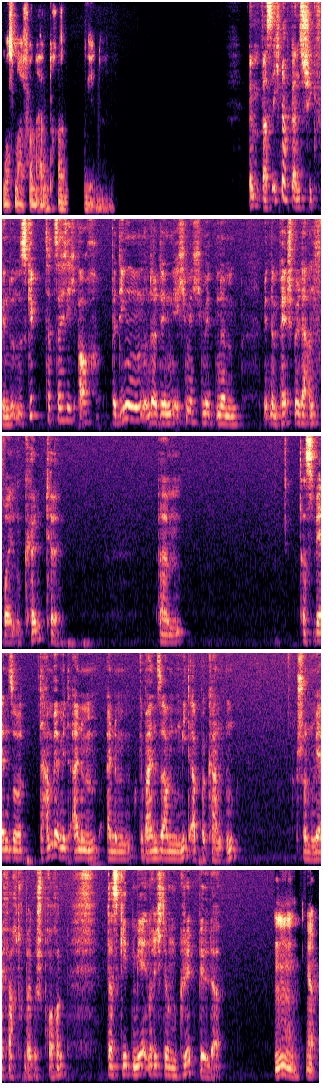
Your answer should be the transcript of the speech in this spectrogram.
muss man von Hand rangehen. Ähm, was ich noch ganz schick finde, und es gibt tatsächlich auch Bedingungen, unter denen ich mich mit einem, mit einem Page-Builder anfreunden könnte. Ähm, das wären so, da haben wir mit einem, einem gemeinsamen Meetup-Bekannten schon mehrfach drüber gesprochen. Das geht mehr in Richtung Grid-Builder. Mm, ja.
